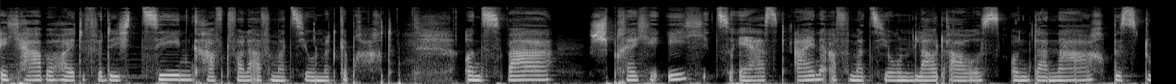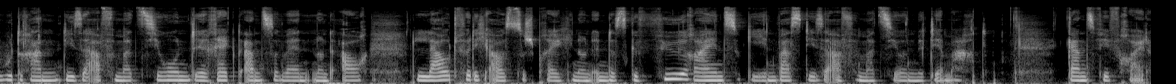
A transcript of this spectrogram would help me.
Ich habe heute für dich zehn kraftvolle Affirmationen mitgebracht. Und zwar spreche ich zuerst eine Affirmation laut aus und danach bist du dran, diese Affirmation direkt anzuwenden und auch laut für dich auszusprechen und in das Gefühl reinzugehen, was diese Affirmation mit dir macht. Ganz viel Freude.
